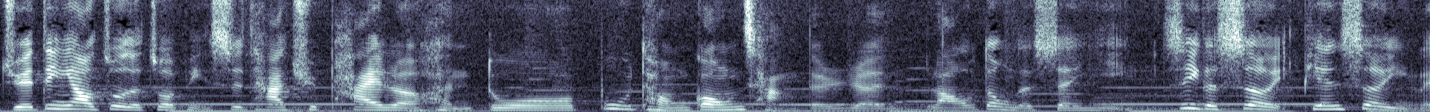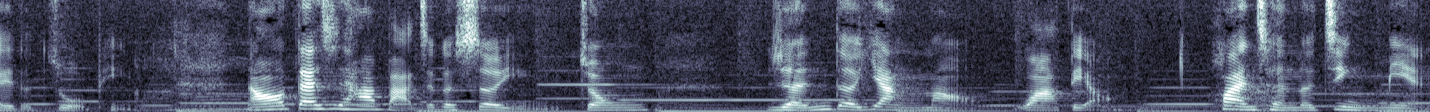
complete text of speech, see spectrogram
决定要做的作品是他去拍了很多不同工厂的人劳动的身影，是一个摄偏摄影类的作品。然后，但是他把这个摄影中人的样貌挖掉，换成了镜面。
